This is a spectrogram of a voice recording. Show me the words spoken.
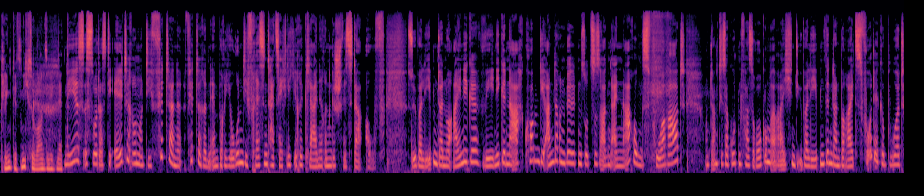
klingt jetzt nicht so wahnsinnig nett. Nee, es ist so, dass die älteren und die fitteren, fitteren Embryonen, die fressen tatsächlich ihre kleineren Geschwister auf. So überleben dann nur einige wenige Nachkommen. Die anderen bilden sozusagen einen Nahrungsvorrat. Und dank dieser guten Versorgung erreichen die Überlebenden dann bereits vor der Geburt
